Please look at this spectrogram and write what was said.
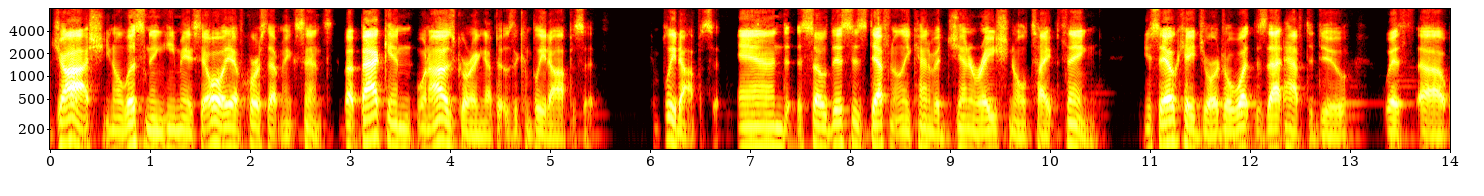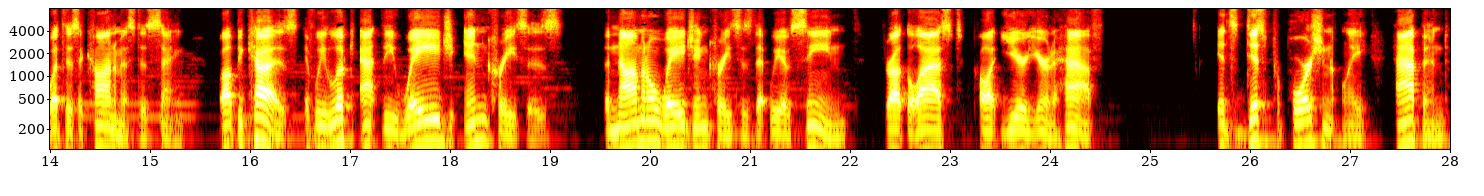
Josh, you know, listening, he may say, "Oh, yeah, of course that makes sense." But back in when I was growing up, it was the complete opposite. Complete opposite. And so this is definitely kind of a generational type thing. You say, "Okay, George, well, what does that have to do with uh, what this economist is saying?" Well, because if we look at the wage increases, the nominal wage increases that we have seen throughout the last, call it year, year and a half, it's disproportionately happened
